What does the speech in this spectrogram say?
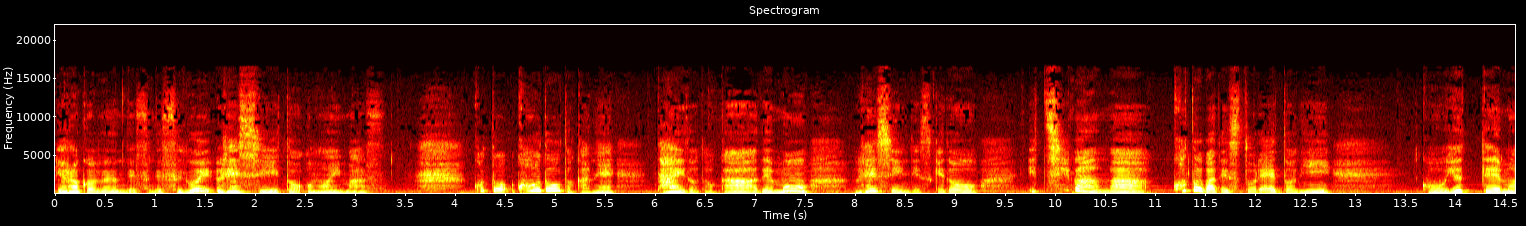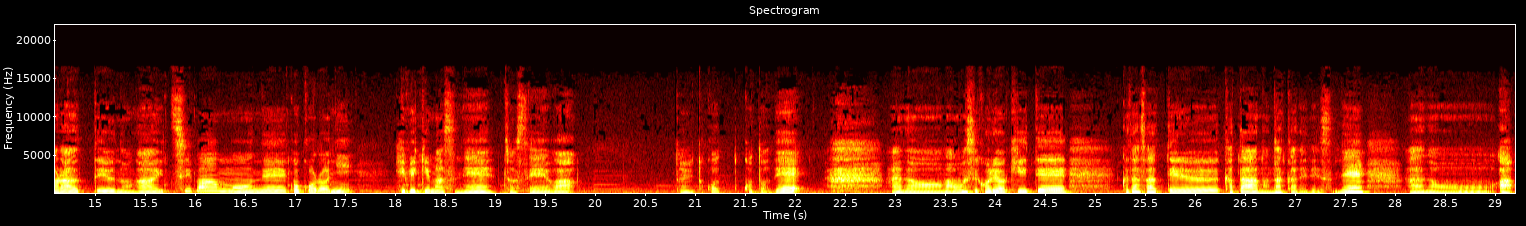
喜ぶんですねすごい嬉しいと思いますこと行動とかね態度とかでも嬉しいんですけど一番は言葉でストレートにこう言ってもらうっていうのが一番もうね心に響きますね女性は。ということであのまあ、もしこれを聞いてくださってる方の中でですねあのあ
